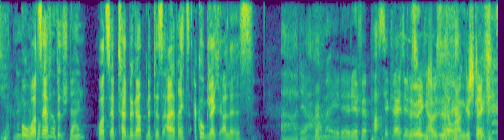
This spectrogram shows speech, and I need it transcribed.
die hatten dann Oh, WhatsApp, Stein. WhatsApp teilt mir gerade mit, dass Albrechts Akku gleich alle ist. Ah, der Arme, ey, der, der verpasst ja gleich den Deswegen habe ich sie auch angesteckt.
